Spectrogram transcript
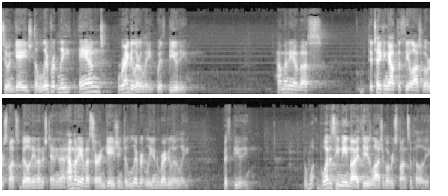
to engage deliberately and regularly with beauty. How many of us taking out the theological responsibility and understanding that, how many of us are engaging deliberately and regularly with beauty? But what, what does he mean by theological responsibility?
